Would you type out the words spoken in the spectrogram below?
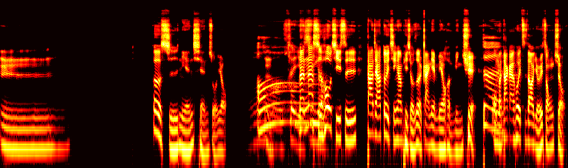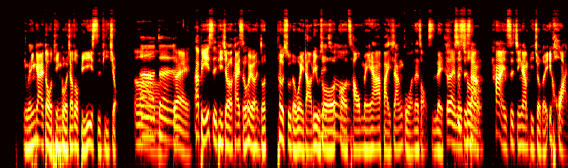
嗯二十年前左右。哦、嗯，那那时候其实大家对精酿啤酒这个概念没有很明确。对，我们大概会知道有一种酒，你们应该都有听过，叫做比利时啤酒。呃，对对。那比利时啤酒开始会有很多特殊的味道，例如说哦草莓啊、百香果那种之类。对，事实上它也是精酿啤酒的一环，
